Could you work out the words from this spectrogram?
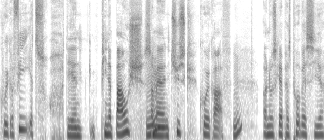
koreografi, jeg tror, det er en Pina Bausch, mm. som er en tysk koreograf. Mhm. Og nu skal jeg passe på, hvad jeg siger.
